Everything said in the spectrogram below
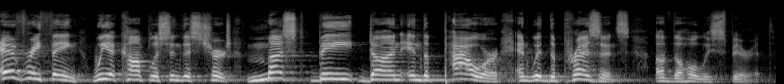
Everything we accomplish in this church must be done in the power and with the presence of the Holy Spirit.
